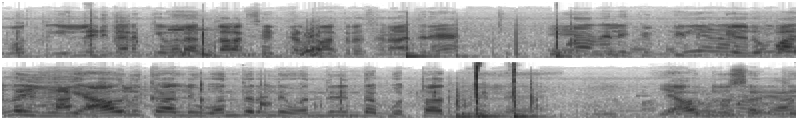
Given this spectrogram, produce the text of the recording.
ಇವತ್ತು ಇಲ್ಲಿ ಹಿಡಿದಾರೆ ಕೇವಲ ಹದಿನಾಲ್ಕು ಸೈಟ್ಗಳು ಮಾತ್ರ ಸರ್. ಆದ್ರೆ ಅಲ್ಲ ಈಗ ಯಾವುದಕ್ಕೆ ಅಲ್ಲಿ ಒಂದರಲ್ಲಿ ಒಂದರಿಂದ ಗೊತ್ತಾದ ಮೇಲೆ ಯಾವುದು ಸತ್ಯ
